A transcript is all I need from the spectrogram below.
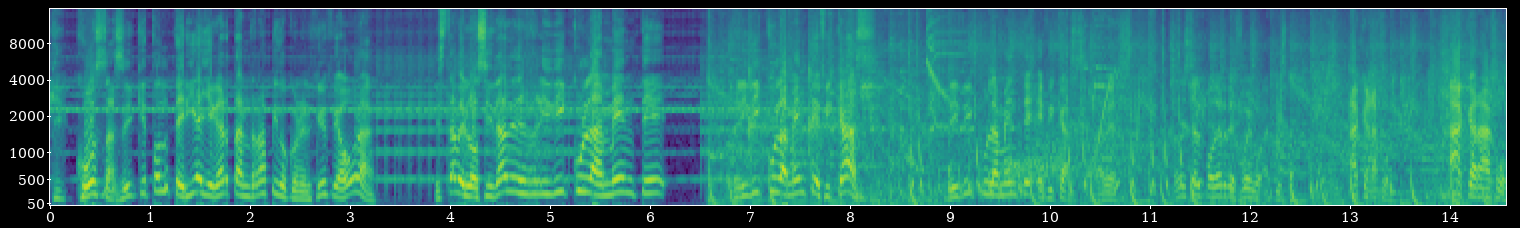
Qué cosas, ¿eh? Qué tontería llegar tan rápido con el jefe ahora. Esta velocidad es ridículamente, ridículamente eficaz. Ridículamente eficaz. A ver, ¿dónde está el poder de fuego? Aquí está. Ah, carajo. Ah, carajo.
